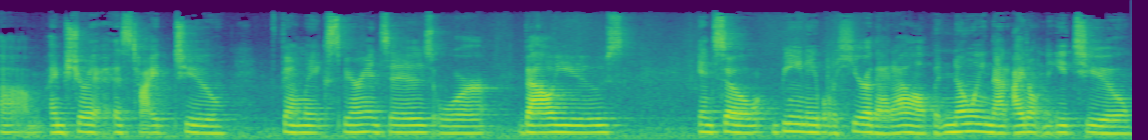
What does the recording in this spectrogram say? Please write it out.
Um, I'm sure it is tied to family experiences or values. And so being able to hear that out, but knowing that I don't need to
